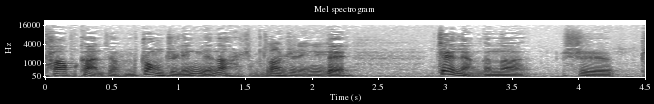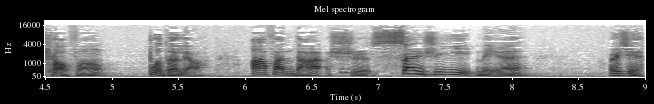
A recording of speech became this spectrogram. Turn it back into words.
《Top Gun》，叫什么《壮志凌云》呢，还是什么？壮志凌云。对，这两个呢是票房不得了，《阿凡达》是三十亿美元，而且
